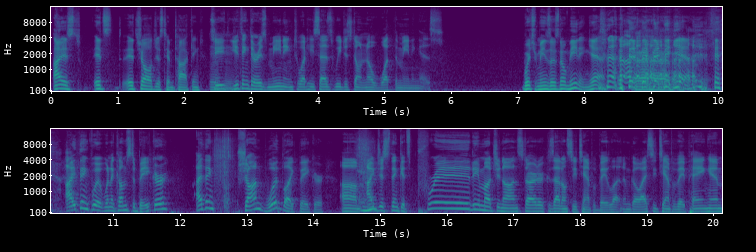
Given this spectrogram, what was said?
I just it's it's all just him talking, So you, mm-hmm. you think there is meaning to what he says? We just don't know what the meaning is. Which means there's no meaning. Yeah, yeah. I think wh- when it comes to Baker, I think Sean would like Baker. Um, Mm-hmm. I just think it's pretty much a non-starter because I don't see Tampa Bay letting him go. I see Tampa Bay paying him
